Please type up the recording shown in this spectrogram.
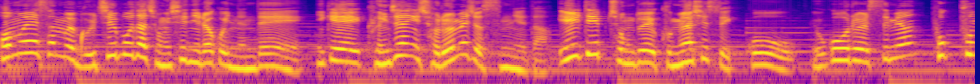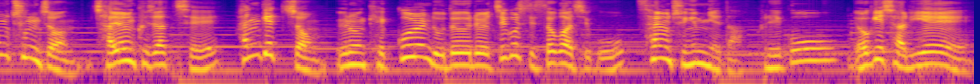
허무의 선물 물질 보다 정신이라고 있는데 이게 굉장히 저렴해졌습니다. 1딥 정도에 구매하실 수 있고 요거를 쓰면 폭풍 충전, 자연 그 자체, 한계점 이런 개꿀 노드를 찍을 수 있어가지고 사용 중입니다. 그리고 여기 자리에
